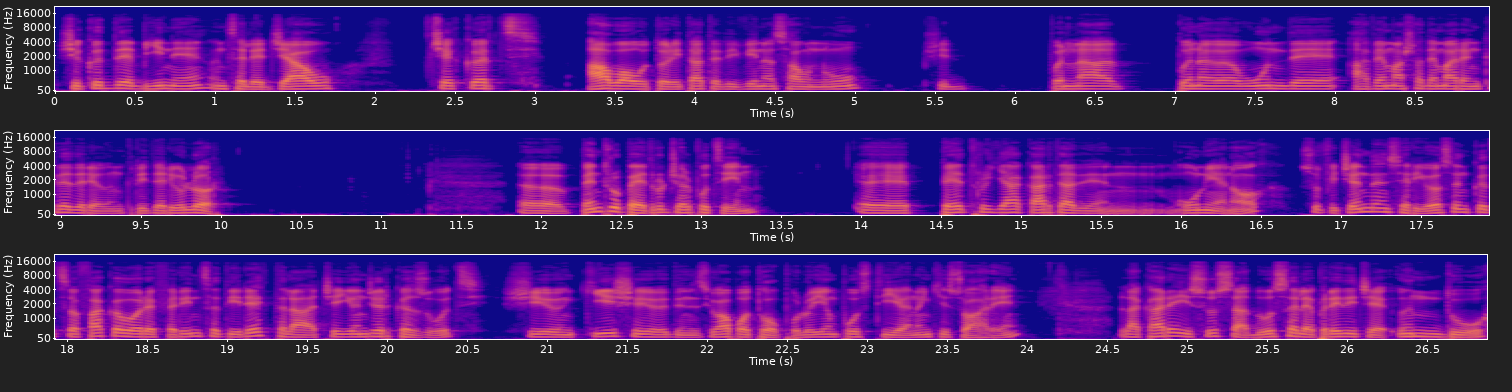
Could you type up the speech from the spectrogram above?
și cât de bine înțelegeau ce cărți au autoritate divină sau nu și până, la, până unde avem așa de mare încredere în criteriul lor. Uh, pentru Petru, cel puțin, uh, Petru ia cartea din 1 Enoch suficient de în serios încât să facă o referință directă la acei îngeri căzuți și închiși din ziua potopului în pustie, în închisoare, la care Isus s-a dus să le predice în duh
